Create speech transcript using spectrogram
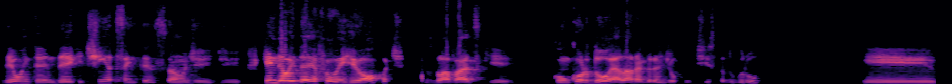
deu a entender que tinha essa intenção de, de... quem deu a ideia foi o Henry Olcott, os Blavatsky concordou, ela era a grande ocultista do grupo, e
